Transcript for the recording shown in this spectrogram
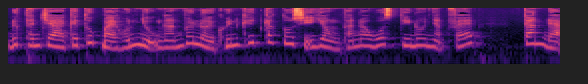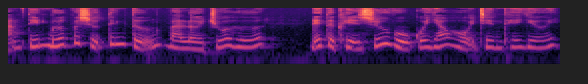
Đức Thánh Cha kết thúc bài huấn dụ ngắn với lời khuyến khích các tu sĩ dòng Thánh Augustino nhặt phép, can đảm tiến bước với sự tin tưởng và lời Chúa hứa để thực hiện sứ vụ của giáo hội trên thế giới.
